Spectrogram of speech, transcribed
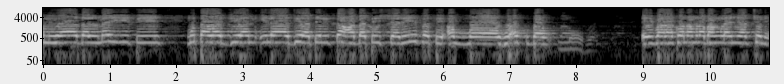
لهذا الميت متوجها إلى جهة الكعبة الشريفة الله أكبر এইবার এখন আমরা বাংলায় নিয়ে শুনি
